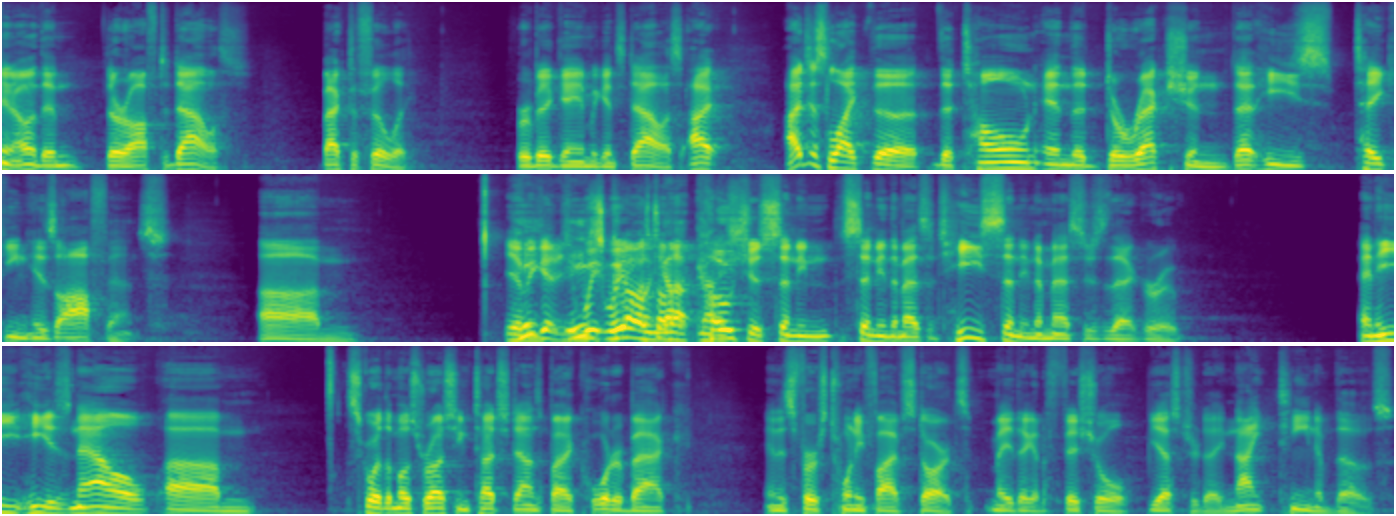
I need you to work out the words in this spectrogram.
You know, then they're off to Dallas, back to Philly for a big game against Dallas. I I just like the the tone and the direction that he's taking his offense. Um, yeah, He- he's we, we always talk about up nice. coaches sending sending the message. He's sending a message to that group, and he he is now um, scored the most rushing touchdowns by a quarterback in his first 25 starts. Made that official yesterday. 19 of those.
